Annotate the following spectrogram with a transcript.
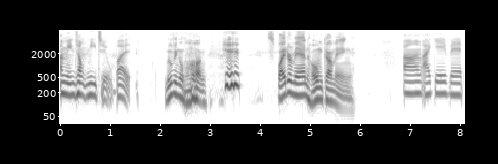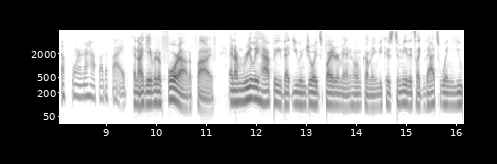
I mean, don't need to, but Moving along, Spider-Man: Homecoming, um, I gave it a four and a half out of five. and I gave it a four out of five. And I'm really happy that you enjoyed Spider-Man: Homecoming because to me, that's like that's when you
